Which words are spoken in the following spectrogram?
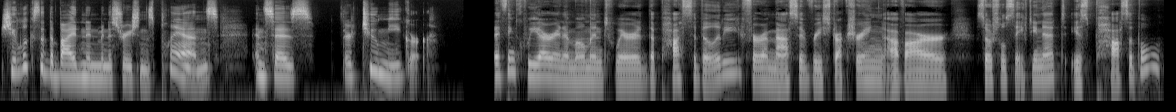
She looks at the Biden administration's plans and says they're too meager. I think we are in a moment where the possibility for a massive restructuring of our social safety net is possible,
